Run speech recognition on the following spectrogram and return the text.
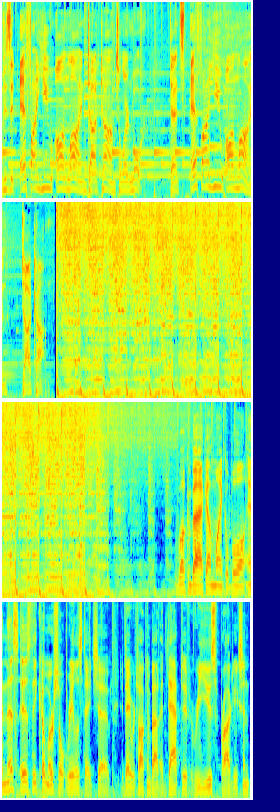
Visit FIUOnline.com to learn more. That's FIUOnline.com facebook.com. Welcome back. I'm Michael Bull, and this is the Commercial Real Estate Show. Today we're talking about adaptive reuse projects and,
